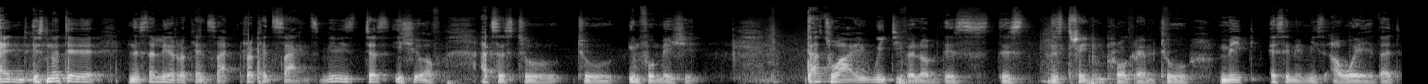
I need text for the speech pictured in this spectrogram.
And it's not a necessarily a rocket, sci rocket science. Maybe it's just issue of access to, to information. That's why we developed this, this, this training program to make SMMEs aware that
